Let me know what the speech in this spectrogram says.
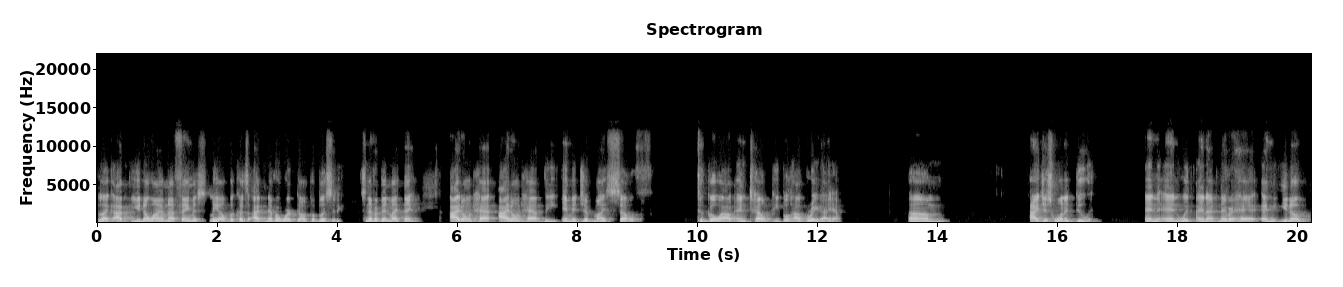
like I, you know why I'm not famous, Leo? Because I've never worked on publicity. It's never been my thing. I don't have I don't have the image of myself to go out and tell people how great I am. Um, I just want to do it, and and with and I've never had and you know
